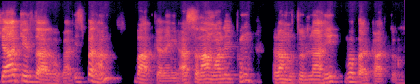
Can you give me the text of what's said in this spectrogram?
क्या किरदार होगा, इस पर हम बात करेंगे। अस्सलाम वालेकुम रहमतुल्लाहि व बरकातुहू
